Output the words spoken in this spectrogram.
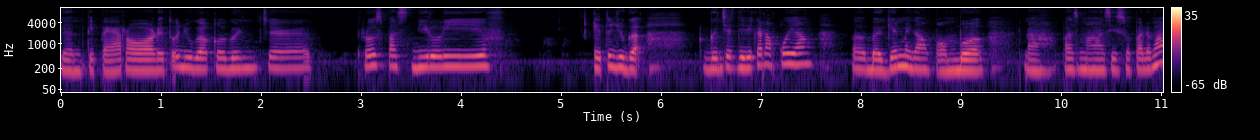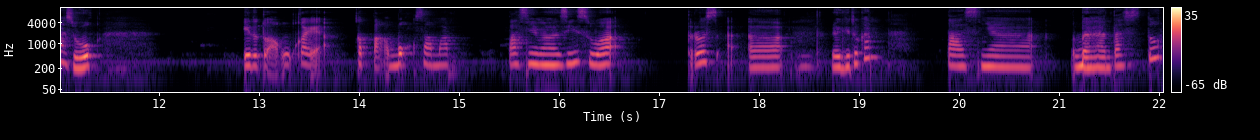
ganti peron itu juga kegencet. Terus pas di lift itu juga kegencet. Jadi kan aku yang uh, bagian megang tombol. Nah pas mahasiswa pada masuk itu tuh aku kayak ketabok sama tasnya mahasiswa. Terus uh, udah gitu kan tasnya bahan tas tuh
